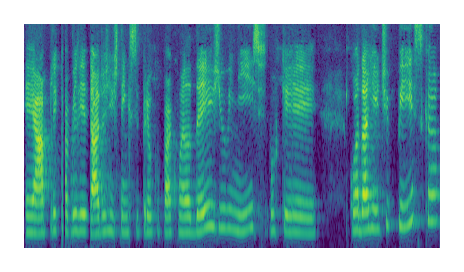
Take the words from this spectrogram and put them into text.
É, a aplicabilidade a gente tem que se preocupar com ela desde o início, porque quando a gente pisca,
